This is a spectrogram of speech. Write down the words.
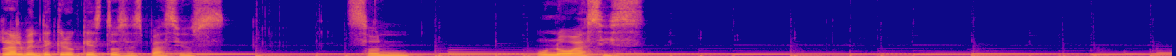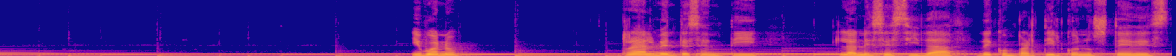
Realmente creo que estos espacios son un oasis. Y bueno, realmente sentí la necesidad de compartir con ustedes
